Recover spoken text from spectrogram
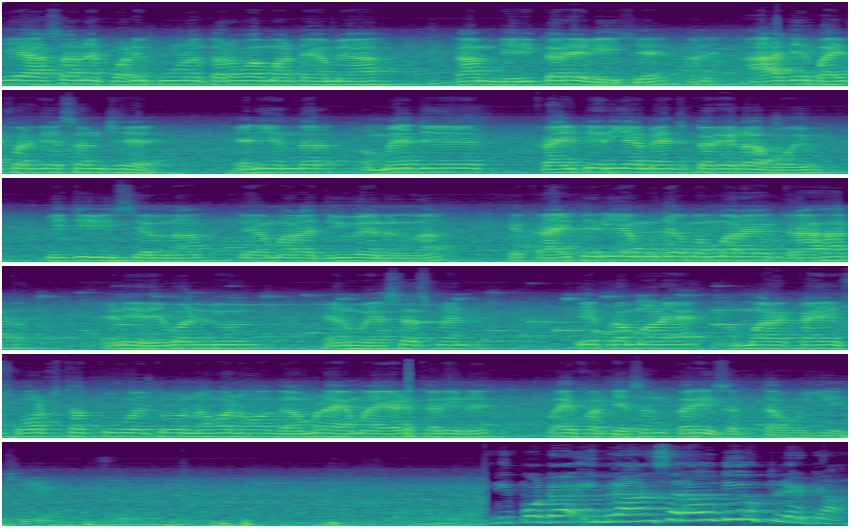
એ આશાને પરિપૂર્ણ કરવા માટે અમે આ કામગીરી કરેલી છે. અને આ જે બાયફર્ગેશન છે, એની અંદર અમે જે ક્રાઇટેરિયા મેચ કરેલા હોય, પીજીવીસીએલના કે અમારા જીવીએનએલના એ ક્રાઇટેરિયા મુજબ અમારે ગ્રાહક, એની રેવન્યુ એનું એસેસમેન્ટ એ પ્રમાણે અમારે કાંઈ શોર્ટ થતું હોય તો નવા નવા ગામડા એમાં એડ કરીને બાયફર્ગેશન કરી શકતા હોઈએ છીએ. રિપોર્ટર ઇમરાન સરાઉદી ઉપલેટા.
